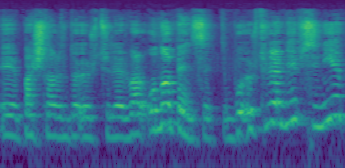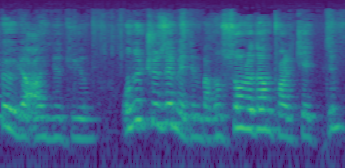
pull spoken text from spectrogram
e, başlarında örtüler var. Ona benzettim. Bu örtülerin hepsi niye böyle aynı diyorum. Onu çözemedim bakın. Sonradan fark ettim.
